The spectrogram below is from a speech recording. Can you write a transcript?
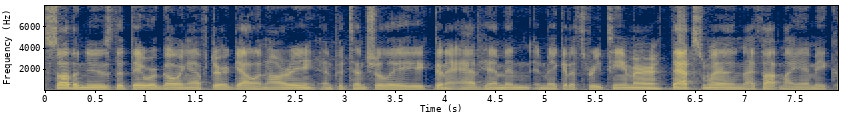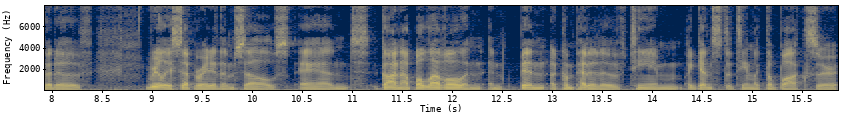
saw the news that they were going after Gallinari and potentially going to add him in and make it a three teamer, that's when I thought Miami could have really separated themselves and gone up a level and, and been a competitive team against a team like the Bucks or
